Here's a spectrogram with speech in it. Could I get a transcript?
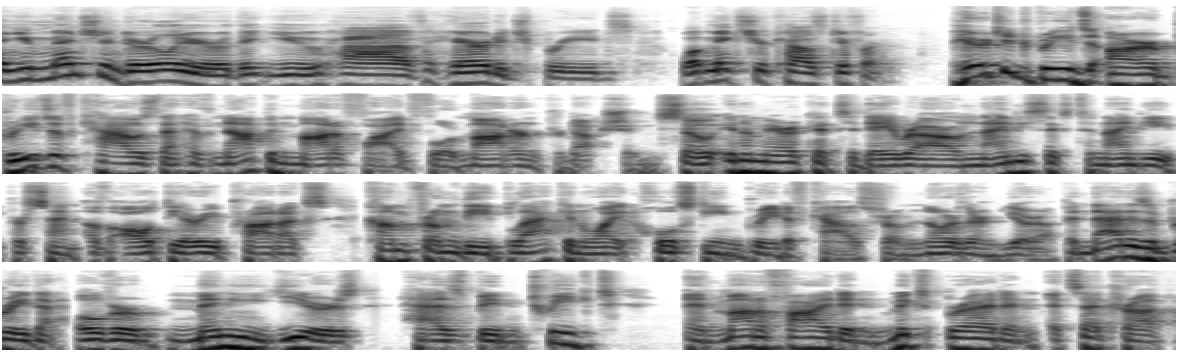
And you mentioned earlier that you have heritage breeds. What makes your cows different? Heritage breeds are breeds of cows that have not been modified for modern production. So in America today, around 96 to 98% of all dairy products come from the black and white Holstein breed of cows from Northern Europe. And that is a breed that over many years has been tweaked and modified and mixed bred and etc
